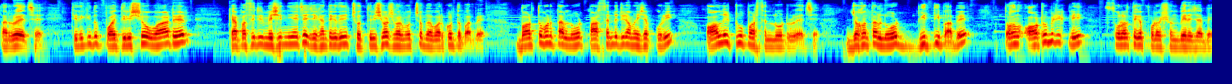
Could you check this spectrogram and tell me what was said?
তার রয়েছে। তিনি কিন্তু পঁয়ত্রিশশো ওয়াটের ক্যাপাসিটির মেশিন নিয়েছে, যেখান থেকে তিনি ছত্রিশশো ওয়াট সর্বোচ্চ ব্যবহার করতে পারবে। বর্তমানে তার লোড পার্সেন্টেজ যদি আমরা হিসাব করি অনলি টু পার্সেন্ট লোড রয়েছে। যখন তার লোড বৃদ্ধি পাবে, তখন অটোমেটিকলি সোলার থেকে প্রোডাকশন বেড়ে যাবে।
